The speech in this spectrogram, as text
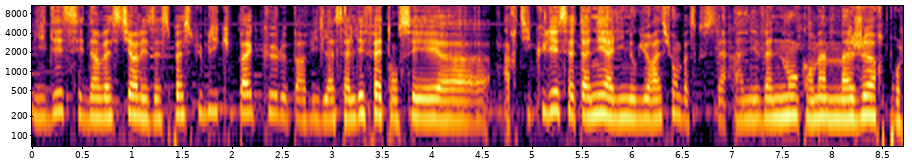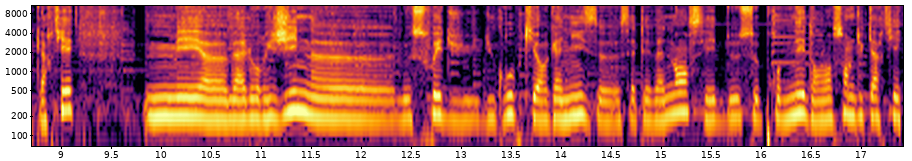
l'idée c'est d'investir les espaces publics, pas que le parvis de la salle des fêtes. On s'est euh, articulé cette année à l'inauguration, parce que c'est un événement quand même majeur pour le quartier. Mais, euh, mais à l'origine, euh, le souhait du, du groupe qui organise euh, cet événement, c'est de se promener dans l'ensemble du quartier.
